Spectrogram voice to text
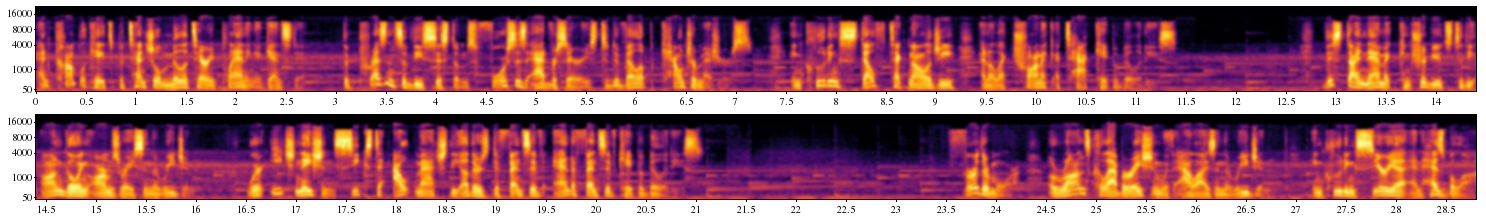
and complicates potential military planning against it. The presence of these systems forces adversaries to develop countermeasures, including stealth technology and electronic attack capabilities. This dynamic contributes to the ongoing arms race in the region, where each nation seeks to outmatch the other's defensive and offensive capabilities. Furthermore, Iran's collaboration with allies in the region, including Syria and Hezbollah,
